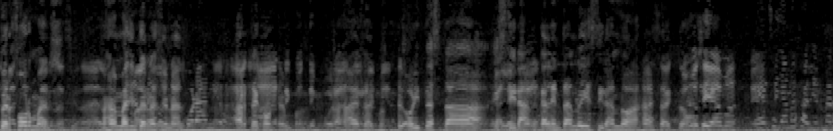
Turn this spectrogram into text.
performance. más internacional. Ajá, más internacional. Contemporáneo. Ajá, Arte, arte contemporáneo. contemporáneo, Ajá, exacto. realmente. Ahorita está Calentando. calentando y estirando, ajá, exacto. ¿Cómo se llama? Él se llama Javier la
